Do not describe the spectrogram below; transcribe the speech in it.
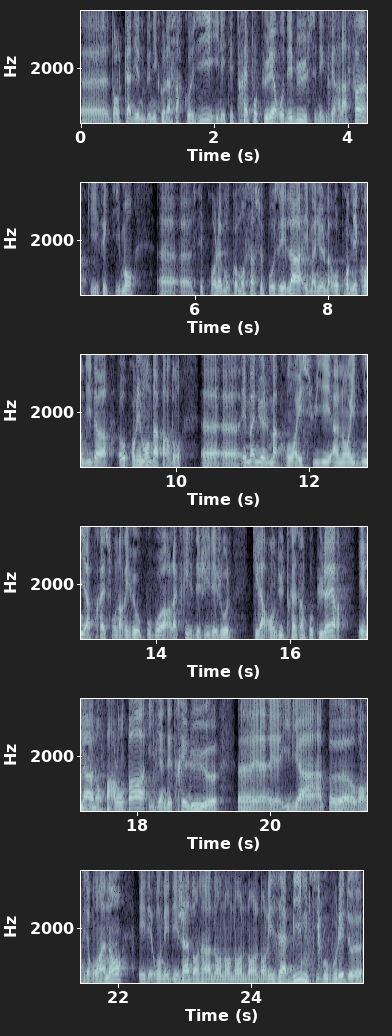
Dans le cas de Nicolas Sarkozy, il était très populaire au début, ce n'est que vers la fin qui effectivement euh, euh, ces problèmes ont commencé à se poser. Là, Emmanuel, au premier candidat, au premier mandat, pardon, euh, Emmanuel Macron a essuyé un an et demi après son arrivée au pouvoir la crise des gilets jaunes qui l'a rendu très impopulaire. Et là, n'en parlons pas, il vient d'être élu euh, euh, il y a un peu euh, environ un an, et on est déjà dans, les abîmes, si vous voulez, de,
